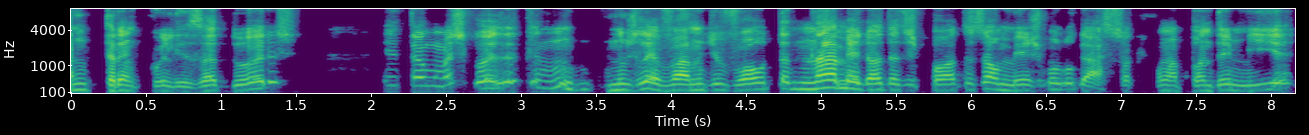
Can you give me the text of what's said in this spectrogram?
intranquilizadoras e tem algumas coisas que nos levaram de volta, na melhor das hipóteses, ao mesmo lugar, só que com a pandemia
